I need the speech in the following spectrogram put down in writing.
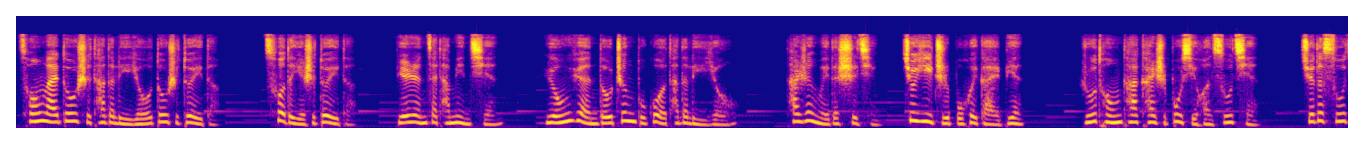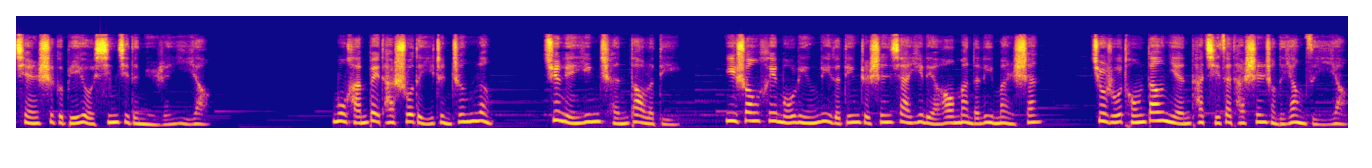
从来都是他的理由都是对的，错的也是对的。别人在他面前永远都争不过他的理由，他认为的事情就一直不会改变。如同他开始不喜欢苏浅，觉得苏浅是个别有心计的女人一样。慕寒被他说的一阵怔愣，俊脸阴沉到了底，一双黑眸凌厉的盯着身下一脸傲慢的厉曼山，就如同当年他骑在他身上的样子一样，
